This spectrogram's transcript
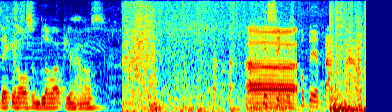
They can also blow up your house. Hissing Uh, is probably a bad sound.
